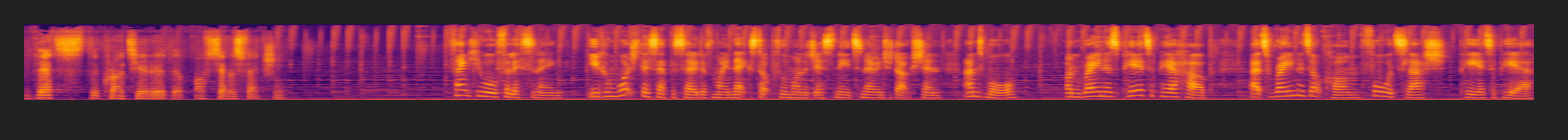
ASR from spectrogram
that's the criteria of satisfaction. Thank you all for listening. You can watch this episode of My Next Ophthalmologist Needs No Introduction and more on Rayner's peer to peer hub at rayner.com forward slash peer to peer.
